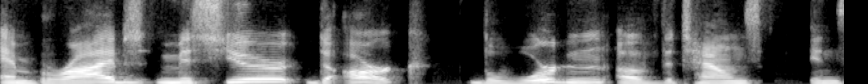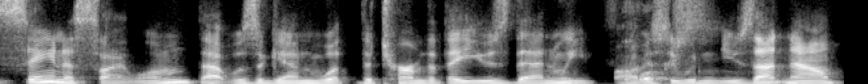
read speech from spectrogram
and bribes Monsieur d'Arc, the warden of the town's insane asylum. That was again what the term that they used then. We obviously wouldn't use that now.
